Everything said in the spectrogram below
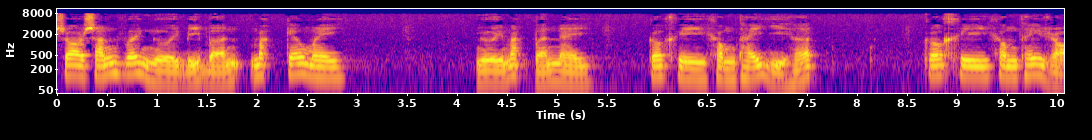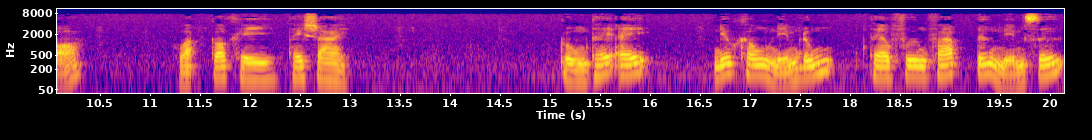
So sánh với người bị bệnh mắt kéo mây, người mắc bệnh này có khi không thấy gì hết, có khi không thấy rõ, hoặc có khi thấy sai. Cùng thế ấy, nếu không niệm đúng theo phương pháp tứ niệm xứ,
